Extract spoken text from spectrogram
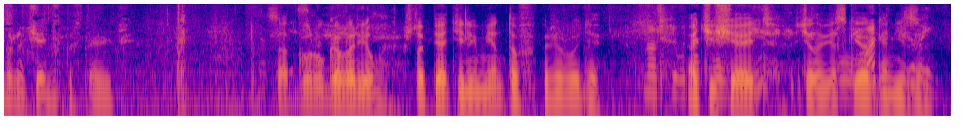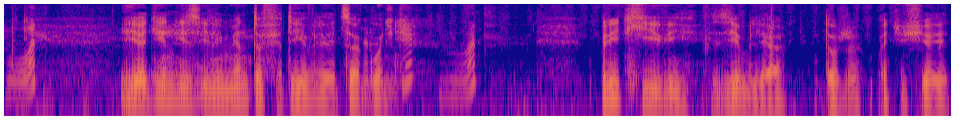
Можно чайник поставить. Садгуру говорил, что пять элементов в природе Ножки вот очищает отходи. человеческий Вот. организм. Вот. И один из элементов это является огонь. Притхиви, земля тоже очищает.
